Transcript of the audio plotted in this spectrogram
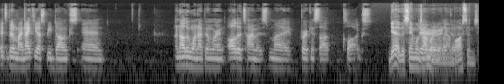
it's been my Nike SB Dunks and another one I've been wearing all the time is my Birkenstock clogs. Yeah, the same ones I'm wearing right like now, a- Boston's.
